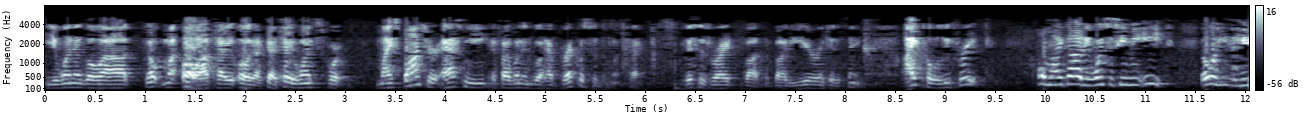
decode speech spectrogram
you want to go out? Oh, my, oh, I'll tell you. Oh, I will tell you one sport. My sponsor asked me if I wanted to go have breakfast with him one time. This is right about about a year into the thing. I totally freaked. Oh my God, he wants to see me eat. Oh, he, he,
